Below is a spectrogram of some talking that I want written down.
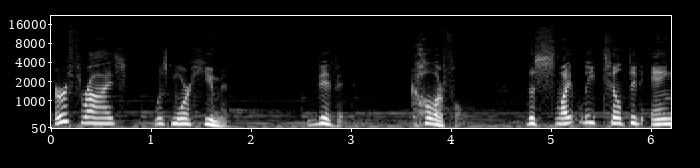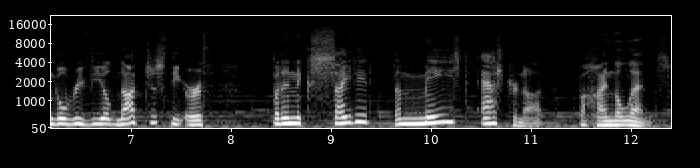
Earthrise was more human, vivid, colorful. The slightly tilted angle revealed not just the Earth, but an excited, amazed astronaut behind the lens.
